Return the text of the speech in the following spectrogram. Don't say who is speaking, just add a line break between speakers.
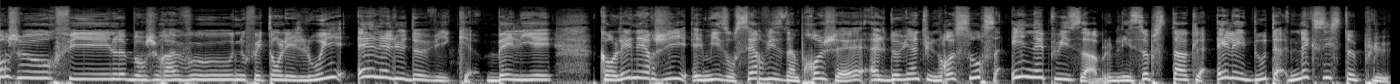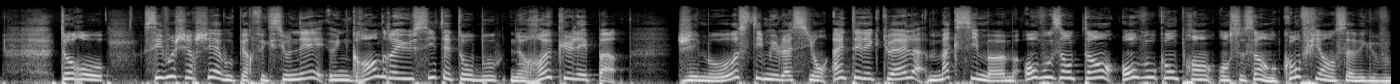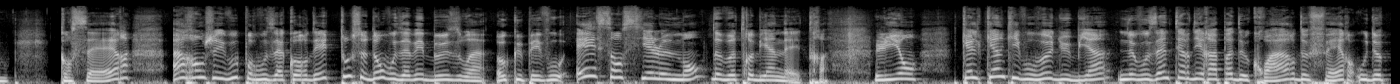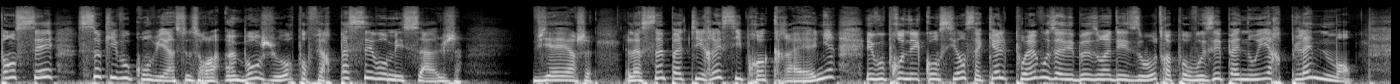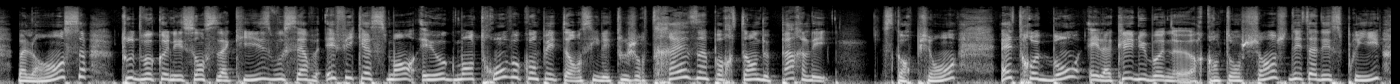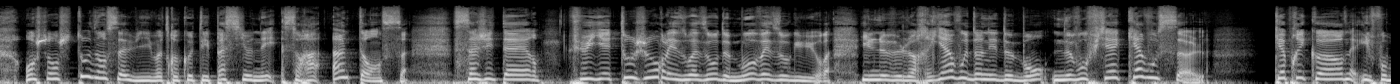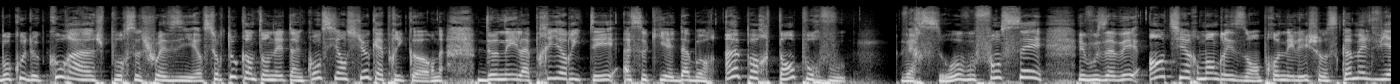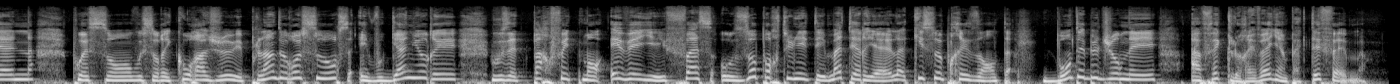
Bonjour Phil, bonjour à vous. Nous fêtons les Louis et les Ludovic. Bélier, quand l'énergie est mise au service d'un projet, elle devient une ressource inépuisable. Les obstacles et les doutes n'existent plus. Taureau, si vous cherchez à vous perfectionner, une grande réussite est au bout. Ne reculez pas. Gémeaux, stimulation intellectuelle maximum. On vous entend, on vous comprend, on se sent en confiance avec vous. Cancer, arrangez-vous pour vous accorder tout ce dont vous avez besoin. Occupez-vous essentiellement de votre bien-être. Lion, quelqu'un qui vous veut du bien ne vous interdira pas de croire, de faire ou de penser ce qui vous convient. Ce sera un bon jour pour faire passer vos messages. Vierge, la sympathie réciproque règne et vous prenez conscience à quel point vous avez besoin des autres pour vous épanouir pleinement. Balance, toutes vos connaissances acquises vous servent efficacement et augmenteront vos compétences. Il est toujours très important de parler. Scorpion, être bon est la clé du bonheur. Quand on change d'état d'esprit, on change tout dans sa vie. Votre côté passionné sera intense. Sagittaire, fuyez toujours les oiseaux de mauvais augure. Ils ne veulent rien vous donner de bon, ne vous fiez qu'à vous seul. Capricorne, il faut beaucoup de courage pour se choisir, surtout quand on est un consciencieux Capricorne. Donnez la priorité à ce qui est d'abord important pour vous. Verseau, vous foncez et vous avez entièrement raison. Prenez les choses comme elles viennent. Poisson, vous serez courageux et plein de ressources et vous gagnerez. Vous êtes parfaitement éveillé face aux opportunités matérielles qui se présentent. Bon début de journée avec le réveil Impact FM.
